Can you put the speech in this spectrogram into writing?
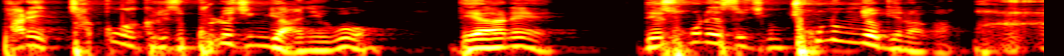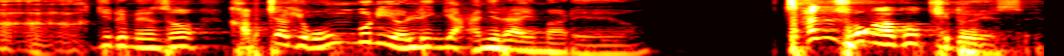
발에 자꾸가 그래서 풀러진 게 아니고 내 안에 내 손에서 지금 초능력이 나가 막 이러면서 갑자기 옥문이 열린 게 아니라 이 말이에요. 찬송하고 기도했어요.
